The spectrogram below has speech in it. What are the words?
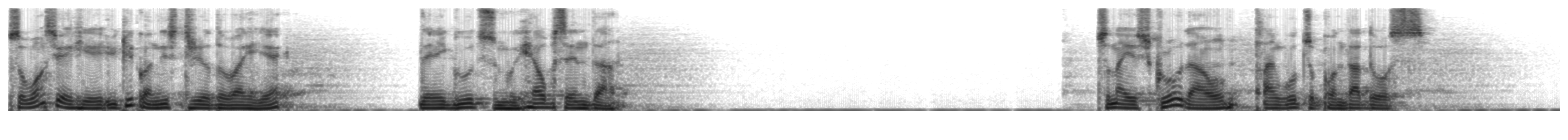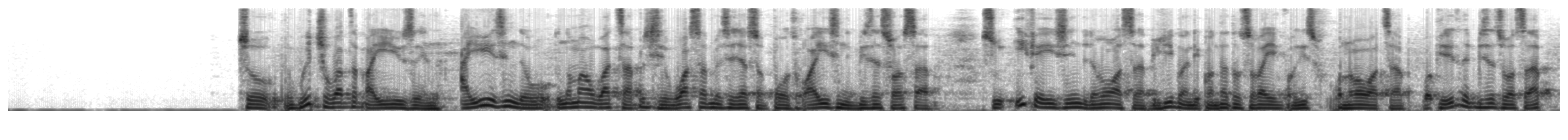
So once you're here, you click on this three over here. Then you go to Help Center. So now you scroll down and go to Contact Us. So which WhatsApp are you using? Are you using the normal WhatsApp, which is WhatsApp Messenger support, or are you using the business WhatsApp? So if you're using the normal WhatsApp, you click on the contact us over here for this normal WhatsApp. But if you're using the business WhatsApp,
